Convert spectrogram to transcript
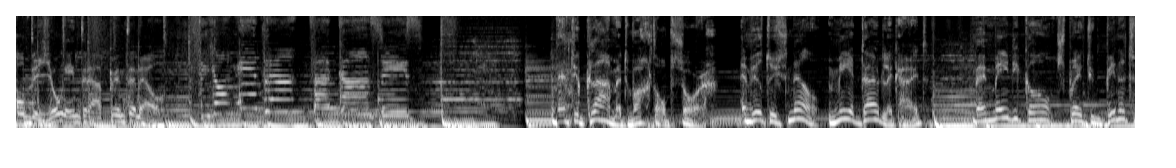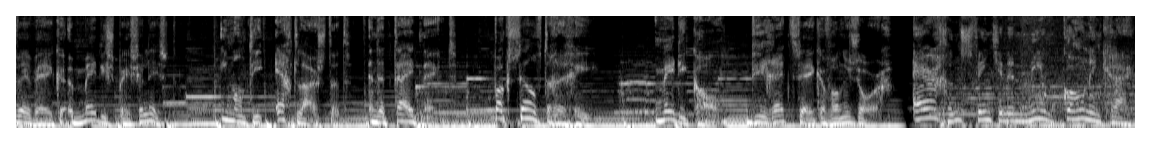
Op dejongintra.nl De Jong Intra vakanties. Bent u klaar met wachten op zorg? En wilt u snel meer duidelijkheid? Bij Medical spreekt u binnen twee weken een medisch specialist. Iemand die echt luistert en de tijd neemt. Pak zelf de regie. Medical, direct zeker van uw zorg. Ergens vind je een nieuw koninkrijk.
